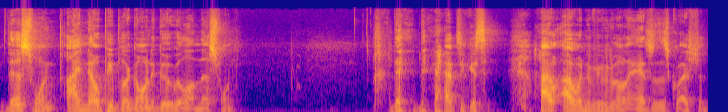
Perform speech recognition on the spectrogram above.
This one, I know people are going to Google on this one. they, have to, because I, I wouldn't have even been able to answer this question.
